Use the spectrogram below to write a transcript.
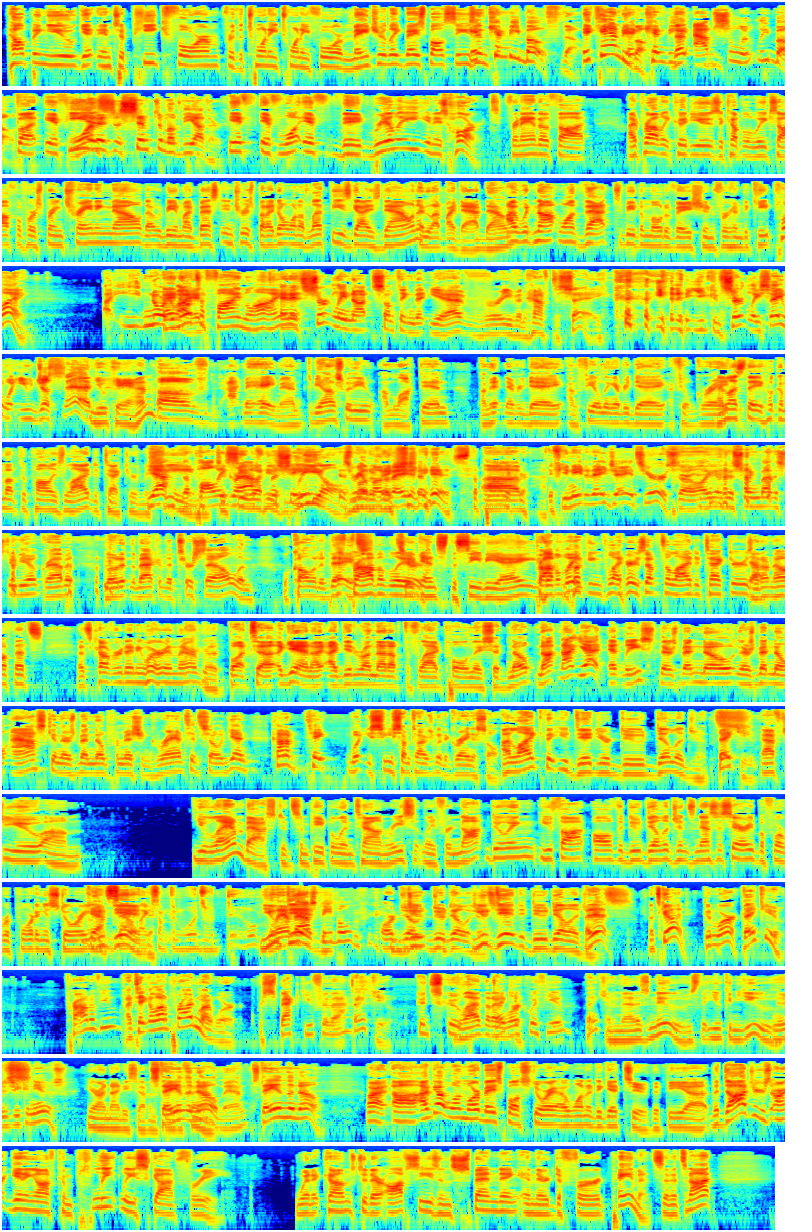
helping you get into peak form for the 2024 Major League Baseball season. It can be both, though. It can be it both. It can be That- absolutely both. But if he one is- is a symptom of the other, if if one, if they really in his heart, Fernando thought I probably could use a couple of weeks off before spring training. Now that would be in my best interest, but I don't want to let these guys down and let my dad down. I would not want that to be the motivation for him to keep playing. I, nor I know it's a fine line, and it's certainly not something that you ever even have to say. you can certainly say what you just said. you can. of I mean, hey man, to be honest with you, I'm locked in. I'm hitting every day. I'm fielding every day. I feel great. Unless they hook him up to Pauly's lie detector machine. yeah, the to polygraph see what his machine, real, his real motivation, motivation is. The Uh, polygraph. if you need it, AJ, it's yours. So all you got to do is swing by the studio, grab it, load it in the back of the Tercel, and we'll call it a day. It's- probably it's against the CBA, Probably. hooking players up to lie detectors. I don't know if that's that's covered anywhere in there, but But uh, again, I, I did run that up the flagpole, and they said nope, not not yet. At least there's been no there's been no ask, and there's been no permission granted. So again, kind of take what you see sometimes with a grain of salt. I like that you did your due diligence. Thank you. After you um you lambasted some people in town recently for not doing you thought all the due diligence necessary before reporting a story. Yeah. you Sound did. like something Woods would do. you Lambast did people or due, due diligence. You did due diligence. I did. That's good. Good work. Thank you. Proud of you. I take a lot of pride in my work. Respect you for that. Thank you. Good scoop. Glad that I Thank you. work with you. Thank you. And that is news that you can use. News you can use. here on 97. Stay in the know, man. Stay in the know. All right, uh, I've got one more baseball story I wanted to get to. That the uh, the Dodgers aren't getting off completely scot free when it comes to their offseason spending and their deferred payments, and it's not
